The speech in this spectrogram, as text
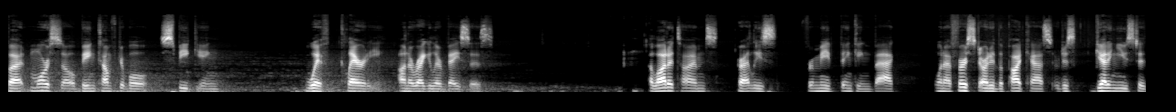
but more so being comfortable speaking with clarity on a regular basis. A lot of times, or at least for me thinking back, when I first started the podcast, or just getting used to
